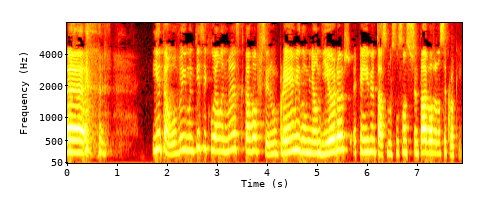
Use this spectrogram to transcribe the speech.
Uh, e então, houve aí uma notícia que o Elon Musk estava a oferecer um prémio de um milhão de euros a quem inventasse uma solução sustentável, já não sei para o quê.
